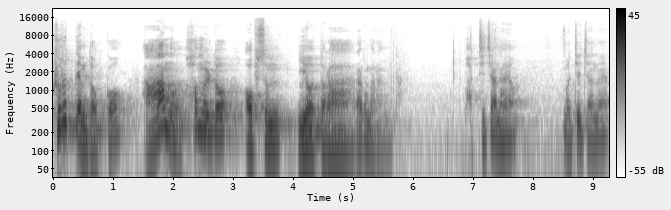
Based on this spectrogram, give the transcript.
그릇됨도 없고 아무 허물도 없음이었더라 라고 말합니다. 멋지지 않아요? 멋지지 않아요?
